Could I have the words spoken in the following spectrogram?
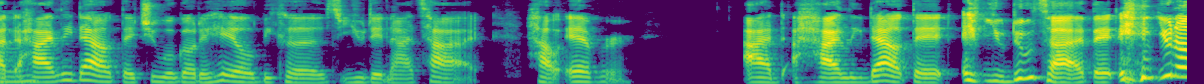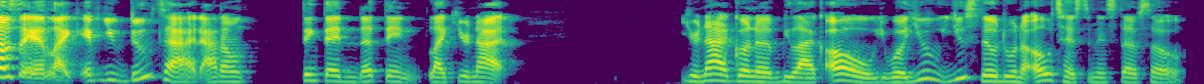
I Mhm. highly doubt that you will go to hell because you did not tithe. However, I highly doubt that if you do tithe, that you know what I'm saying. Like if you do tithe, I don't think that nothing like you're not you're not gonna be like, oh, well, you you still doing the Old Testament stuff, so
